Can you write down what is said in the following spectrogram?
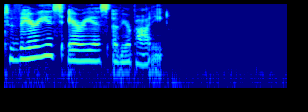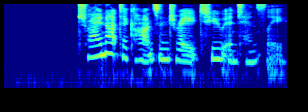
to various areas of your body. Try not to concentrate too intensely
